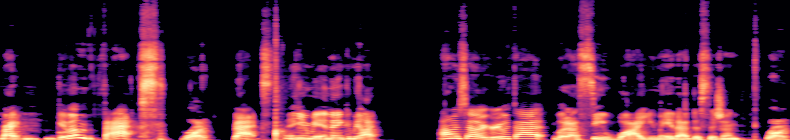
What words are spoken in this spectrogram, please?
Right. Give them facts. Right. Facts. And, you, and they can be like, I don't necessarily agree with that, but I see why you made that decision. Right.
